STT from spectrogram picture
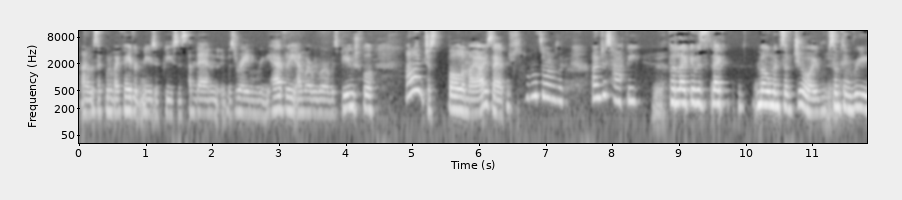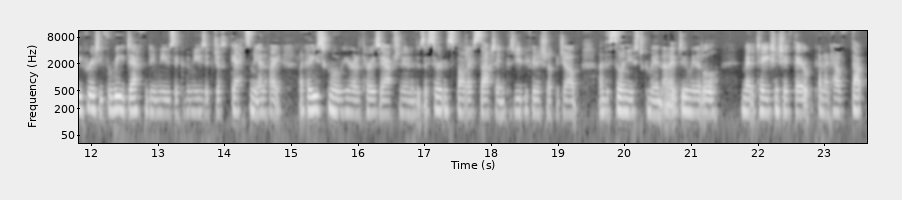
and it was like one of my favorite music pieces. And then it was raining really heavily, and where we were was beautiful. And I'm just bawling my eyes out. What's wrong? I was like, I'm just happy. Yeah. But like it was like moments of joy, something really pretty for me. Definitely music. The music just gets me, and if I like, I used to come over here on a Thursday afternoon, and there's a certain spot I sat in because you'd be finishing up a job, and the sun used to come in, and I'd do my little meditation shift there, and I'd have that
